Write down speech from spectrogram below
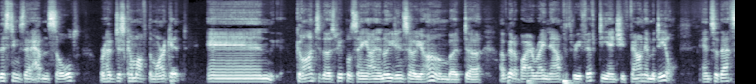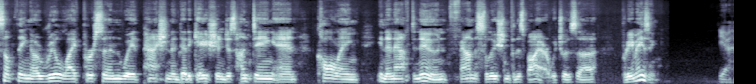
listings that haven't sold or have just come off the market, and gone to those people saying, "I know you didn't sell your home, but uh, I've got a buyer right now for 350," and she found him a deal. And so that's something a real life person with passion and dedication, just hunting and calling in an afternoon, found a solution for this buyer, which was uh, pretty amazing. Yeah.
